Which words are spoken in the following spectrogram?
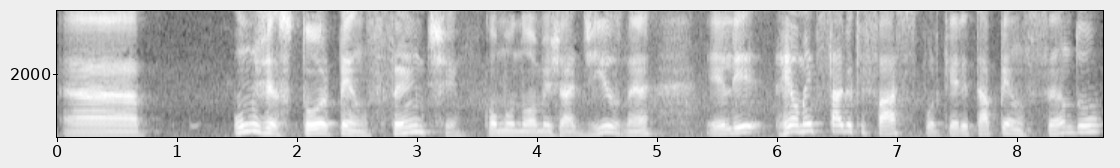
Uh, um gestor pensante, como o nome já diz, né, ele realmente sabe o que faz, porque ele está pensando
